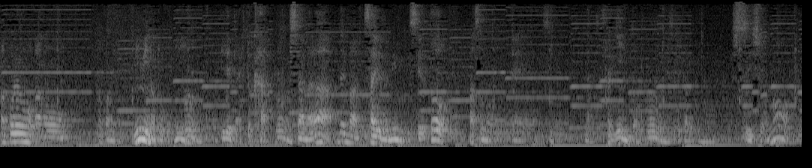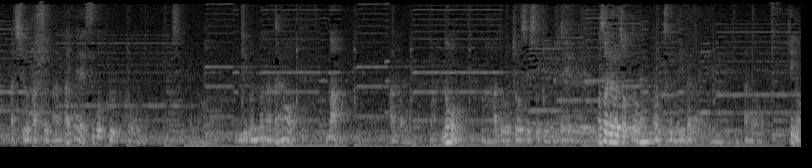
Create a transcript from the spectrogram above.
まあ、これをあのなんかね耳のとこにうん。入れたりとかうん。しながら、でまあ、左右の耳にしてると、まあ、その、えーそのなんですか銀と、うん。それからこの水晶の、まあ、周波数なんかですごくこう自分の中の、まああのまあ、脳の波動を調整してくれるので、まあ、それをちょっと作っていただいて、あの昨日の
